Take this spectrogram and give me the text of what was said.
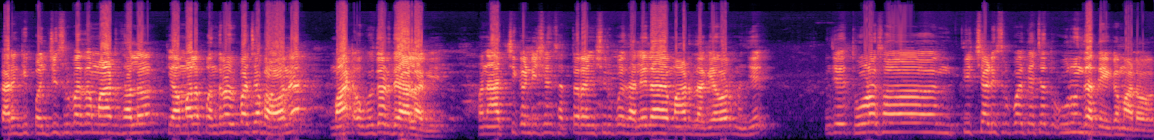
कारण की पंचवीस रुपयाचा माठ झालं की आम्हाला पंधरा रुपयाच्या भावाने माठ अगोदर द्यावं लागेल. पण आजची कंडिशन सत्तर ऐंशी रुपये झालेला आहे माठ जाग्यावर म्हणजे म्हणजे थोडंसं तीस चाळीस रुपये त्याच्यात उरून जाते एका माठावर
